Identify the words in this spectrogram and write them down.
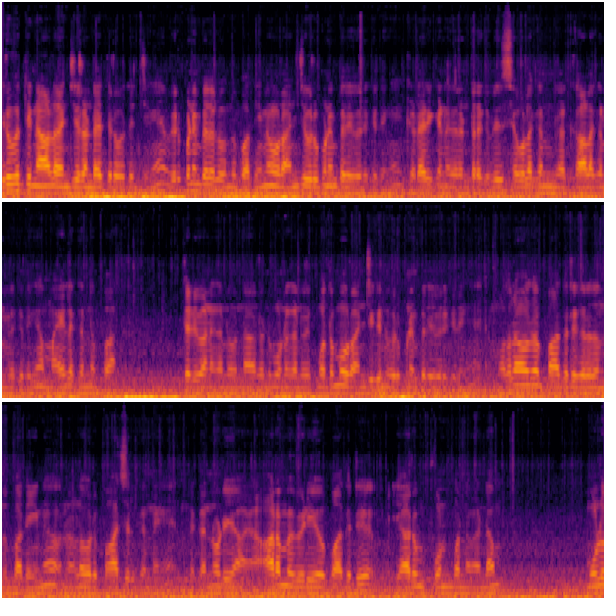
இருபத்தி நாலு அஞ்சு ரெண்டாயிரத்தி இருபத்தஞ்சுங்க. விற்பனை பதில் வந்து பார்த்தீங்கன்னா ஒரு அஞ்சு விற்பனை பதிவு இருக்குதுங்க. கிடாரி கண்ணு ரெண்டு இருக்குது செவலக்கண்ணு காலக்கண்ணு இருக்குதுங்க மயிலக்கண்ணு பா தெளிவான கண்ணு ஒன்று ரெண்டு மூணு கண்ணு மொத்தமாக ஒரு அஞ்சு கண்ணு விற்பனை பதிவு இருக்குதுங்க. முதலாவது பார்த்துருக்கிறது வந்து பார்த்தீங்கன்னா நல்ல ஒரு பாய்ச்சல் கண்ணுங்க இந்த கண்ணுடைய ஆரம்ப வீடியோவை பார்த்துட்டு யாரும் ஃபோன் பண்ண வேண்டாம். முழு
